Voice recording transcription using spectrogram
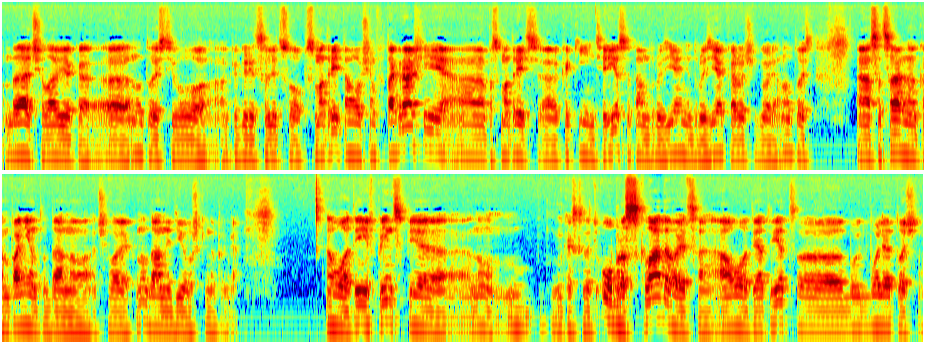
да, человека, э, ну, то есть его, как говорится, лицо, посмотреть там, в общем, фотографии, э, посмотреть, э, какие интересы там, друзья, не друзья, короче говоря, ну, то есть социальную компоненту данного человека, ну, данной девушки, например. Вот, и, в принципе, ну, как сказать, образ складывается, а вот, и ответ э, будет более точный.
